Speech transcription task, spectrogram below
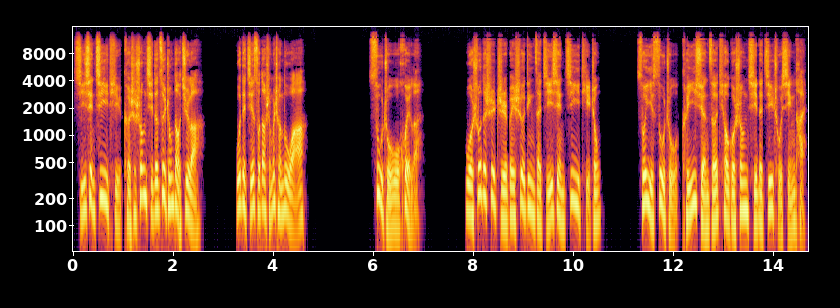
极限记忆体可是双骑的最终道具了，我得解锁到什么程度啊？宿主误会了，我说的是指被设定在极限记忆体中，所以宿主可以选择跳过双旗的基础形态，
